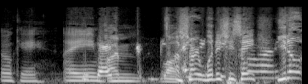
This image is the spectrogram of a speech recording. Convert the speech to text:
Okay. I, I'm I'm sorry, what did she say? You know,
